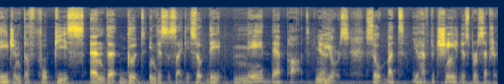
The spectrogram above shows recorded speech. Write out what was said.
agent of for peace and uh, good in this society. So they made their part, Yeah. yours. So, but you have to change this perception.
